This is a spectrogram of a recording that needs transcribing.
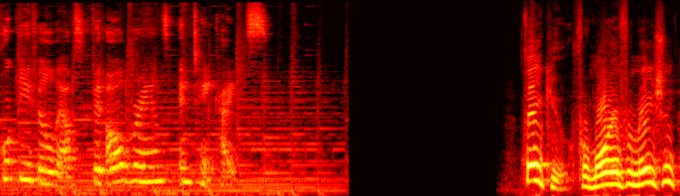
Korky fill valves fit all brands and tank heights. Thank you. For more information,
